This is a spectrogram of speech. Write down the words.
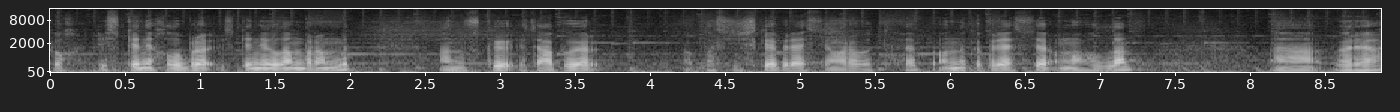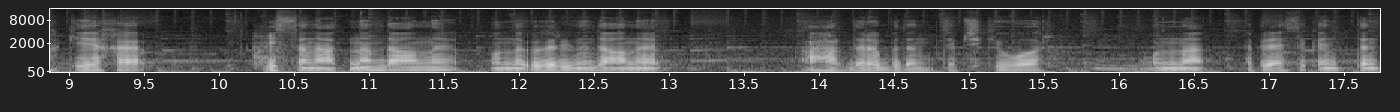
тох искене хылбыра, искене ылан барамыд, анысқы этапығыр пластическая операция барабыд. Хәп, оннық операция оңығылдан, ырық кейеға ис санатынан дағаны, дағаны бұдан болар. Онна операция кәнттен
